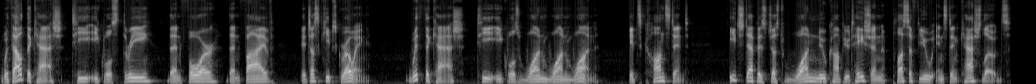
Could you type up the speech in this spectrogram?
Without the cache, t equals 3, then 4, then 5. It just keeps growing. With the cache, t equals 1, 1, 1. It's constant. Each step is just one new computation plus a few instant cache loads.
